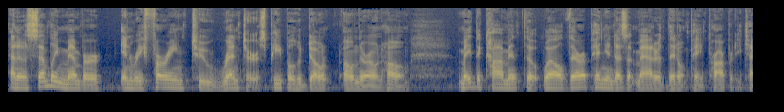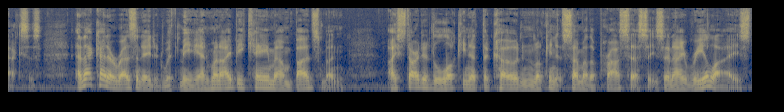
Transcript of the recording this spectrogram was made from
and an assembly member in referring to renters, people who don't own their own home, made the comment that, well, their opinion doesn't matter, they don't pay property taxes. And that kind of resonated with me. And when I became ombudsman, I started looking at the code and looking at some of the processes, and I realized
